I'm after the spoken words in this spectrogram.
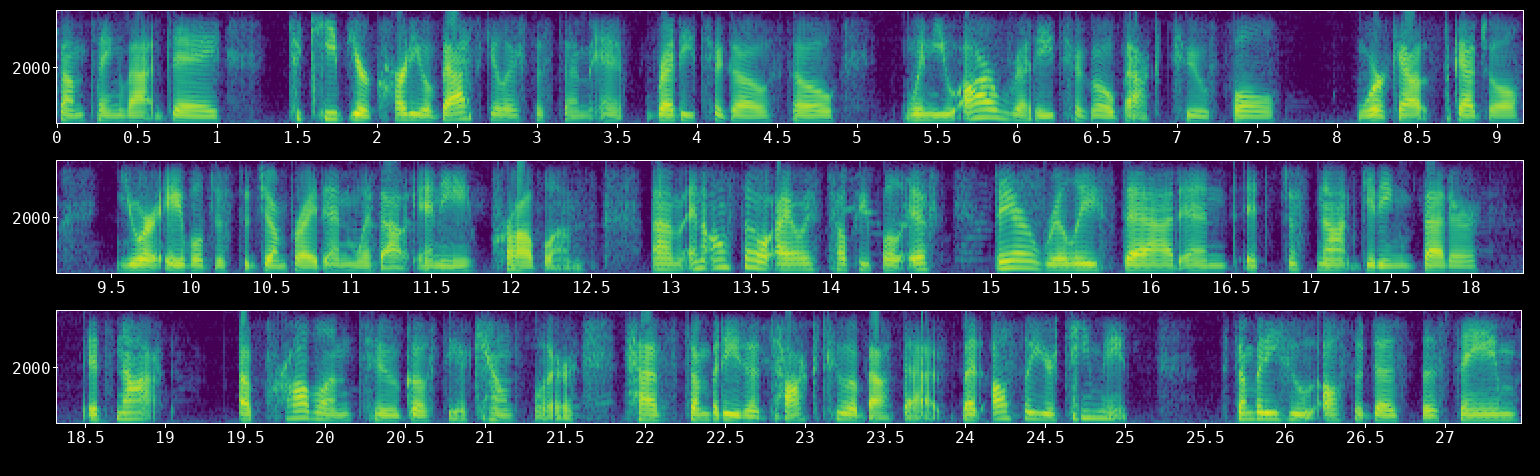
something that day to keep your cardiovascular system ready to go. So when you are ready to go back to full workout schedule, you are able just to jump right in without any problems. Um, and also, I always tell people if they are really sad and it's just not getting better, it's not a problem to go see a counselor, have somebody to talk to about that, but also your teammates, somebody who also does the same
